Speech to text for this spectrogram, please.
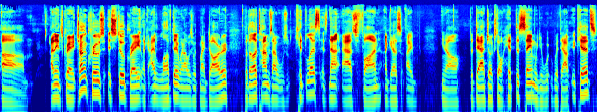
Um I think it's great. Jungle Cruise is still great. Like I loved it when I was with my daughter, but the other times I was kidless, it's not as fun. I guess I, you know, the dad jokes don't hit the same when you're without your kids.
